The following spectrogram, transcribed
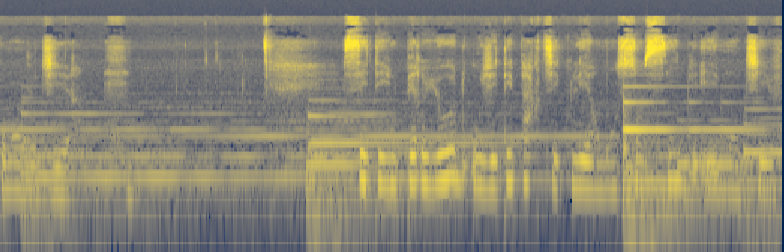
comment vous dire? C'était une période où j'étais particulièrement sensible et émotive.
